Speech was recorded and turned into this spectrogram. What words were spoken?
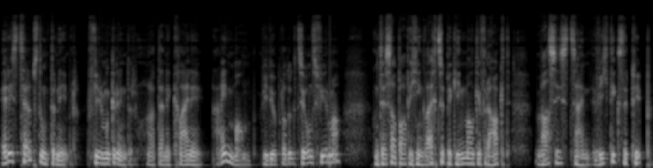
Er ist selbst Unternehmer, Firmengründer hat eine kleine Einmann-Videoproduktionsfirma und deshalb habe ich ihn gleich zu Beginn mal gefragt, was ist sein wichtigster Tipp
